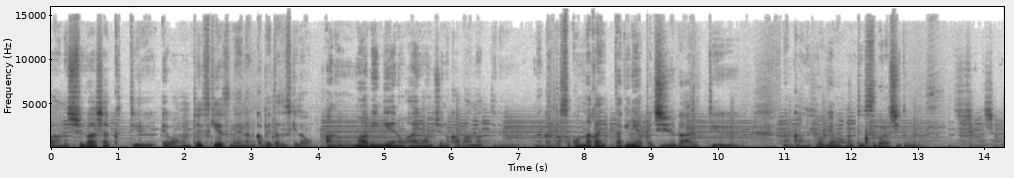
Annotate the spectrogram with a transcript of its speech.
ぱあのシュガーシャックっていう絵は本当に好きですねなんかベタですけどあのマービン・ゲイの I Want You のカバーになってるなんかやっぱそこの中だけにやっぱ自由があるっていうなんかあの表現は本当に素晴らしいと思いますシュガーシャック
